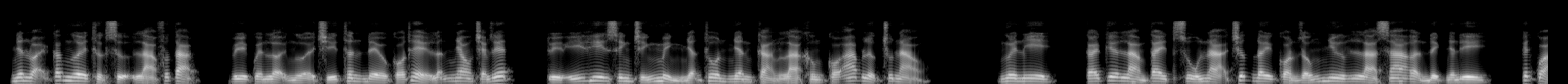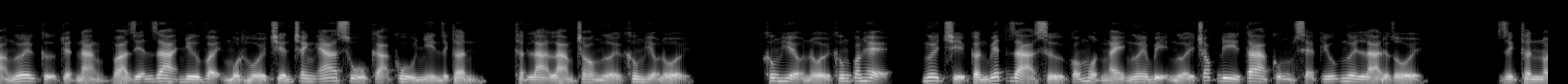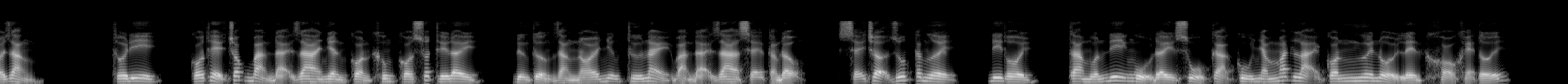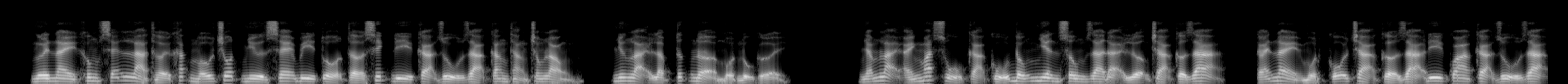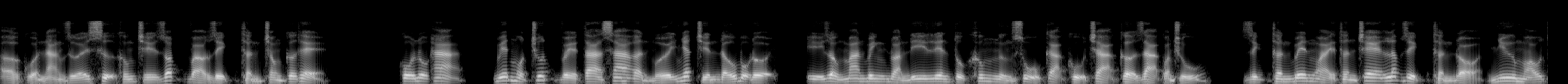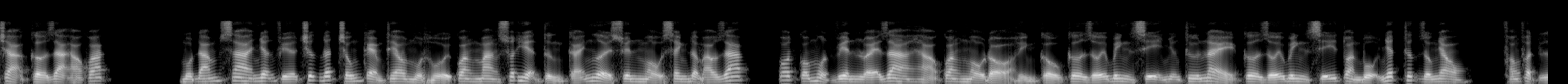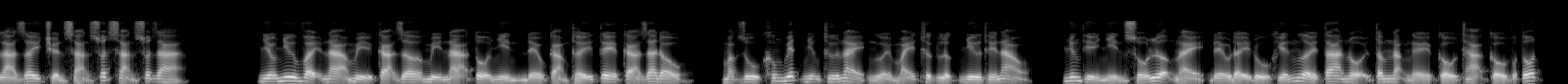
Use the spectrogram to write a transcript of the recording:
Nhân loại các ngươi thực sự là phức tạp vì quyền lợi người trí thân đều có thể lẫn nhau chém giết, tùy ý hy sinh chính mình nhận thôn nhân càng là không có áp lực chút nào. Ngươi nhi cái kia làm tay xú nạ trước đây còn giống như là xa ẩn địch nhân đi, kết quả ngươi cự tuyệt nàng và diễn ra như vậy một hồi chiến tranh á sủ cả cù nhìn dịch thần, thật là làm cho người không hiểu nổi. Không hiểu nổi không quan hệ, ngươi chỉ cần biết giả sử có một ngày ngươi bị người chóc đi ta cũng sẽ cứu ngươi là được rồi. Dịch thần nói rằng thôi đi, có thể chóc bản đại gia nhân còn không có xuất thế đây, đừng tưởng rằng nói những thứ này bản đại gia sẽ cảm động, sẽ trợ giúp các ngươi. Đi thôi, ta muốn đi ngủ đầy sủ cả cu nhắm mắt lại con ngươi nổi lên khò khẽ tới. Người này không sẽ là thời khắc mấu chốt như xe bi tổ tờ xích đi cả dù giả căng thẳng trong lòng, nhưng lại lập tức nở một nụ cười. Nhắm lại ánh mắt sủ cả cũ đống nhiên xông ra đại lượng trả cờ dạ cái này một cỗ trả cờ dạ đi qua cả rủ dạ ở của nàng dưới sự khống chế rót vào dịch thần trong cơ thể. Cô nộ hạ, biết một chút về ta xa ẩn mới nhất chiến đấu bộ đội, ý rồng man binh đoàn đi liên tục không ngừng sủ cả cụ trả cờ dạ quan chú. Dịch thần bên ngoài thần che lấp dịch thần đỏ như máu trả cờ dạ áo khoác. Một đám xa nhận phía trước đất trống kèm theo một hồi quang mang xuất hiện từng cái người xuyên màu xanh đậm áo giáp hót có một viên lóe ra hảo quang màu đỏ hình cầu cơ giới binh sĩ những thứ này cơ giới binh sĩ toàn bộ nhất thức giống nhau phóng phật là dây chuyển sản xuất sản xuất ra nhiều như vậy nạ mỉ cả giờ mỉ nạ tổ nhìn đều cảm thấy tê cả ra đầu mặc dù không biết những thứ này người máy thực lực như thế nào, nhưng thì nhìn số lượng này đều đầy đủ khiến người ta nội tâm nặng nề cầu thả cầu vô tốt.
